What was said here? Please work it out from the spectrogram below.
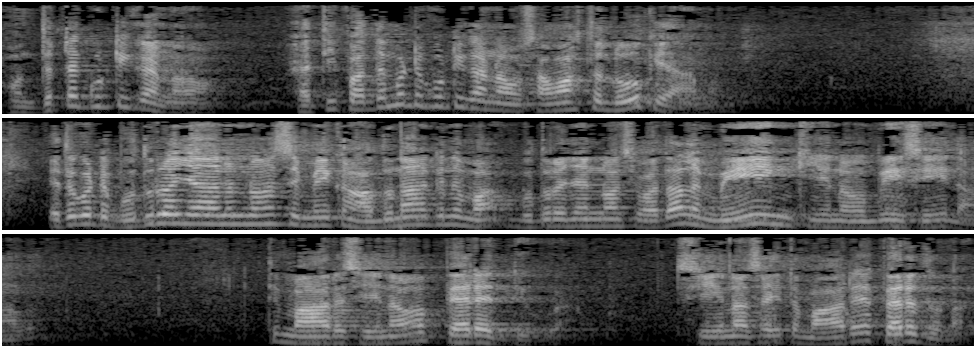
හොඳට කුටි කනවා. ඇති පදමට කුටි කනවා සමස්ත ලෝකයාම. එතකොට බුදුරජාණන් වහන්සේ මේක හඳුනාගෙන බුදුරජාණන් වහන්සේ වදාළ මේන් කියන ඔබේ සේනාව. ඉතින් මාර සේනාව පෙරද්දුවා. සේනා සහිත මාරය පෙරදුනා.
